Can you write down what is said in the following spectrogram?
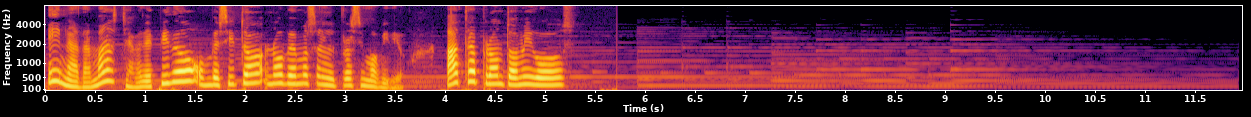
Y nada más, ya me despido, un besito, nos vemos en el próximo vídeo. Hasta pronto amigos.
